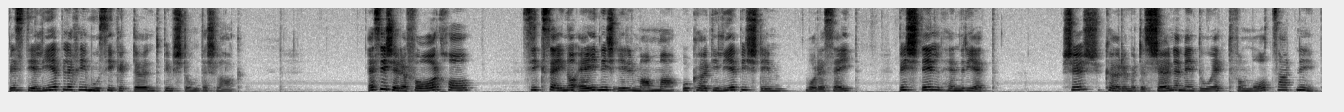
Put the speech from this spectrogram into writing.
bis die liebliche Musik ertönt beim Stundenschlag. Es ist ihr vorgekommen, Sie sieht noch einmal ihre Mama und hört die liebe Stimme, wo er sagt, Bist still, Henriette. Sonst hören wir das schöne Meduett von Mozart nicht.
